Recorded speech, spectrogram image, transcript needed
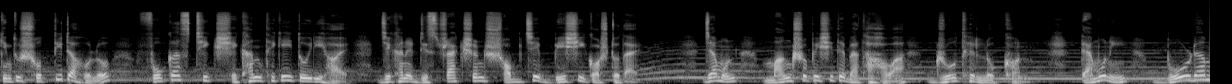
কিন্তু সত্যিটা হলো, ফোকাস ঠিক সেখান থেকেই তৈরি হয়, যেখানে ডিস্ট্র্যাকশন সবচেয়ে বেশি কষ্ট দেয়। যেমন মাংসপেশিতে ব্যথা হওয়া গ্রোথের লক্ষণ, তেমনি বোর্ডাম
